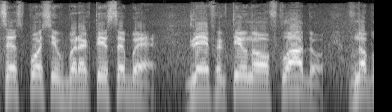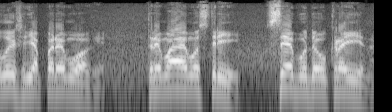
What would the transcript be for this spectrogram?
це спосіб вберегти себе для ефективного вкладу в наближення перемоги. Тримаємо стрій, все буде Україна!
